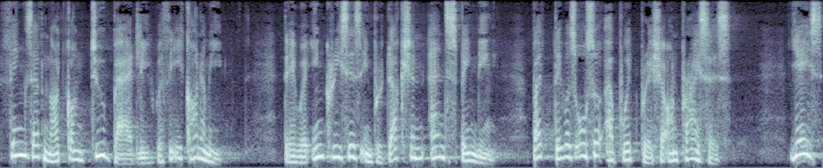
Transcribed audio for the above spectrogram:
things have not gone too badly with the economy. There were increases in production and spending, but there was also upward pressure on prices. Yes,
